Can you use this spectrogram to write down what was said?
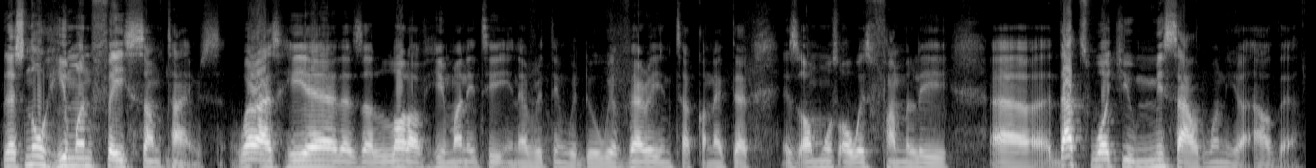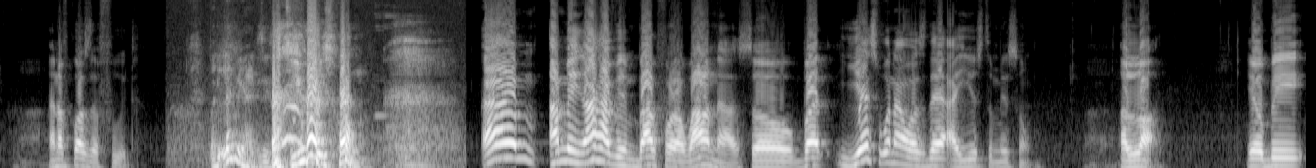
there's no human face sometimes. Whereas here, there's a lot of humanity in everything we do. We're very interconnected. It's almost always family. Uh, that's what you miss out when you're out there. Wow. And of course, the food. But let me ask you, do you miss home? Um, I mean, I have been back for a while now. So, but yes, when I was there, I used to miss home a lot. It'll be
